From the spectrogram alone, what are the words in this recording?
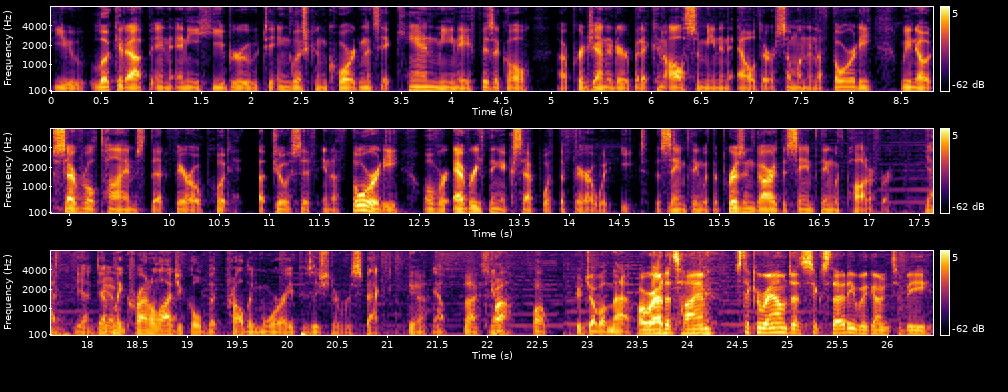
you look it up in any Hebrew to English concordance, it can mean a physical uh, progenitor, but it can also mean an elder, someone in authority. We note several times that Pharaoh put Uh, Joseph in authority over everything except what the Pharaoh would eat. The same thing with the prison guard, the same thing with Potiphar. Yeah, yeah, definitely chronological, but probably more a position of respect. Yeah. Yeah. Nice. Yeah. Wow. Well, good job on that. Well, we're out of time. Stick around at 6.30. We're going to be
